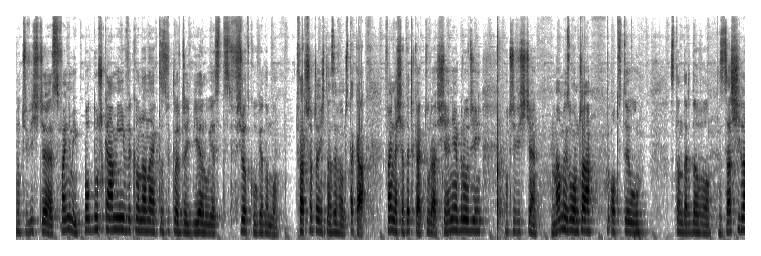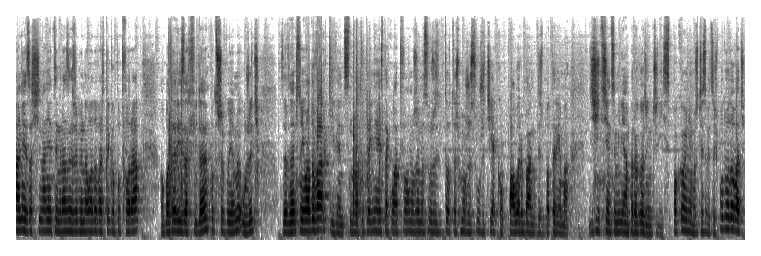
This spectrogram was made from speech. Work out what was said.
Oczywiście z fajnymi podnóżkami, wykonana jak to zwykle w JBL-u jest w środku, wiadomo, twardsza część na zewnątrz, taka fajna siateczka, która się nie brudzi. Oczywiście mamy złącza od tyłu standardowo zasilanie, zasilanie tym razem, żeby naładować tego potwora. O baterii za chwilę potrzebujemy użyć zewnętrznej ładowarki, więc no tutaj nie jest tak łatwo. Możemy służyć, to też może służyć jako powerbank, gdyż bateria ma 10 tysięcy mAh, czyli spokojnie możecie sobie coś podładować.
